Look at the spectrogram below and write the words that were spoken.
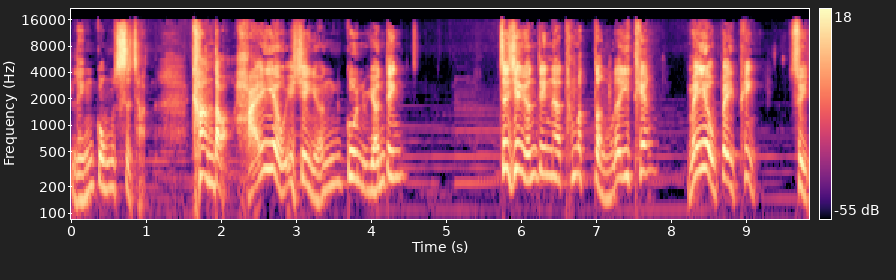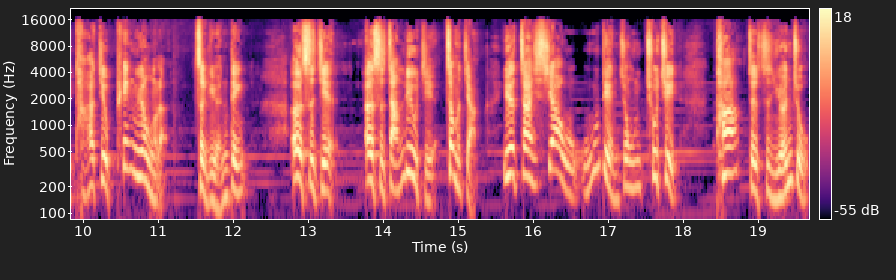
零工市场，看到还有一些员工园丁。这些园丁呢，他们等了一天没有被聘，所以他就聘用了这个园丁。二十节二十章六节这么讲，约在下午五点钟出去。他这是原主，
